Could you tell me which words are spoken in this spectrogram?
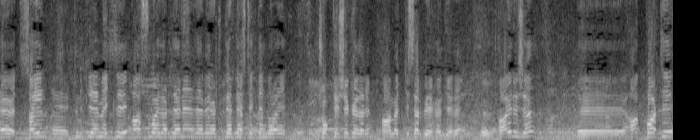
evet Sayın e, Türkiye Emekli Astsubaylar Derneği'ne de verdikleri destekten dolayı çok teşekkür ederim Ahmet Kiser Beyefendi'ye de. Ayrıca e, AK Parti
